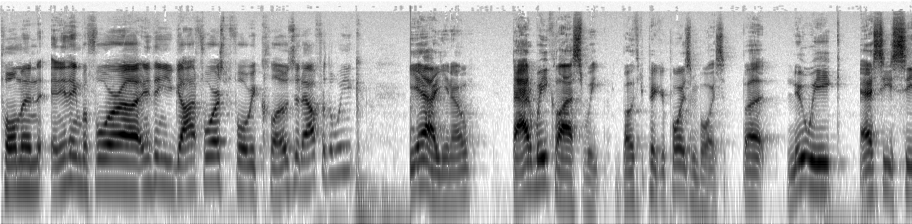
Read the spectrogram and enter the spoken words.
Pullman, anything before uh, anything you got for us before we close it out for the week? Yeah, you know, bad week last week. Both you pick your poison, boys. But new week, SEC.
